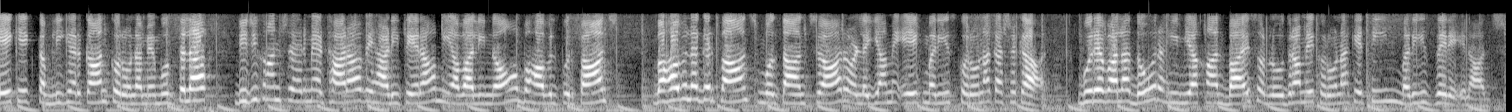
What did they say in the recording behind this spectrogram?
ایک ایک تبلیغی ارکان کورونا میں مبتلا۔ ڈی جی خان شہر میں اٹھارہ وہاڑی تیرہ، میاوالی نو بہاول پور پانچ، بہاول نگر پانچ، ملتان چار اور لیا میں ایک مریض کورونا کا شکار۔ بورے والا دو رحیمیا خان بائیس اور لودرا میں کرونا کے تین مریض زیر علاج۔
